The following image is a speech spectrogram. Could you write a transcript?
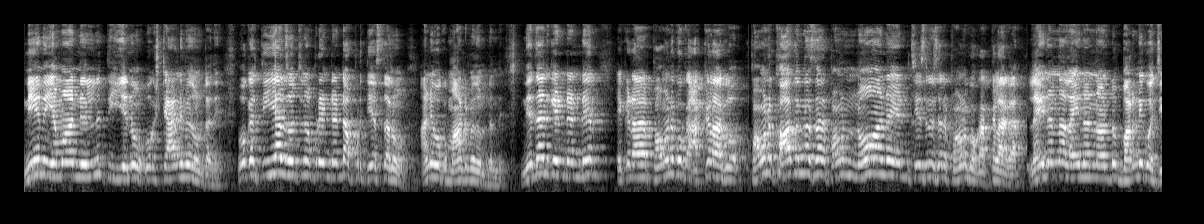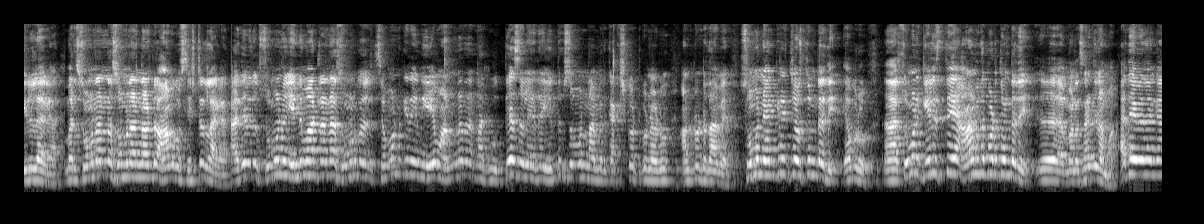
నేను ఇమాన్యుల్ని తీయను ఒక స్టాండ్ మీద ఉంటుంది. ఒక తీయాల్సి వచ్చినప్పుడు ఏంటంటే అప్పుడు తీస్తాను అని ఒక మాట మీద ఉంటుంది. నిజానికి ఏంటంటే ఇక్కడ పవన్కి ఒక అక్కలాగో పవన్ కాదన్నా సరే పవన్ నో అని చేసినా సరే పవన్కి ఒక అక్కలాగా. లైన్ అన్న లైన్ అన్న అంటూ బర్ణికి ఒక చిల్లిలాగా మరి సుమన్ అన్న సుమన్ అన్న అంటూ ఆమెకు ఒక సిస్టర్ లాగా అదే విధంగా సుమన్ ఎన్ని మాట్లాడినా సుమన్ సుమన్కి నేను ఏం అన్నా నాకు ఉద్దేశం లేదా? ఎందుకు సుమన్ నా మీద కక్ష కొట్టుకున్నాడు అంటుంటది ఆమె. సుమన్ ఎంకరేజ్ చేస్తుంటది ఎవరు? సుమన్ గెలిస్తే ఆనందపడుతుంటది మన సంజనమ్మ అదే విధంగా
